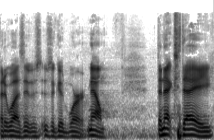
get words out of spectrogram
But it was, it was, it was a good work. Now, the next day,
